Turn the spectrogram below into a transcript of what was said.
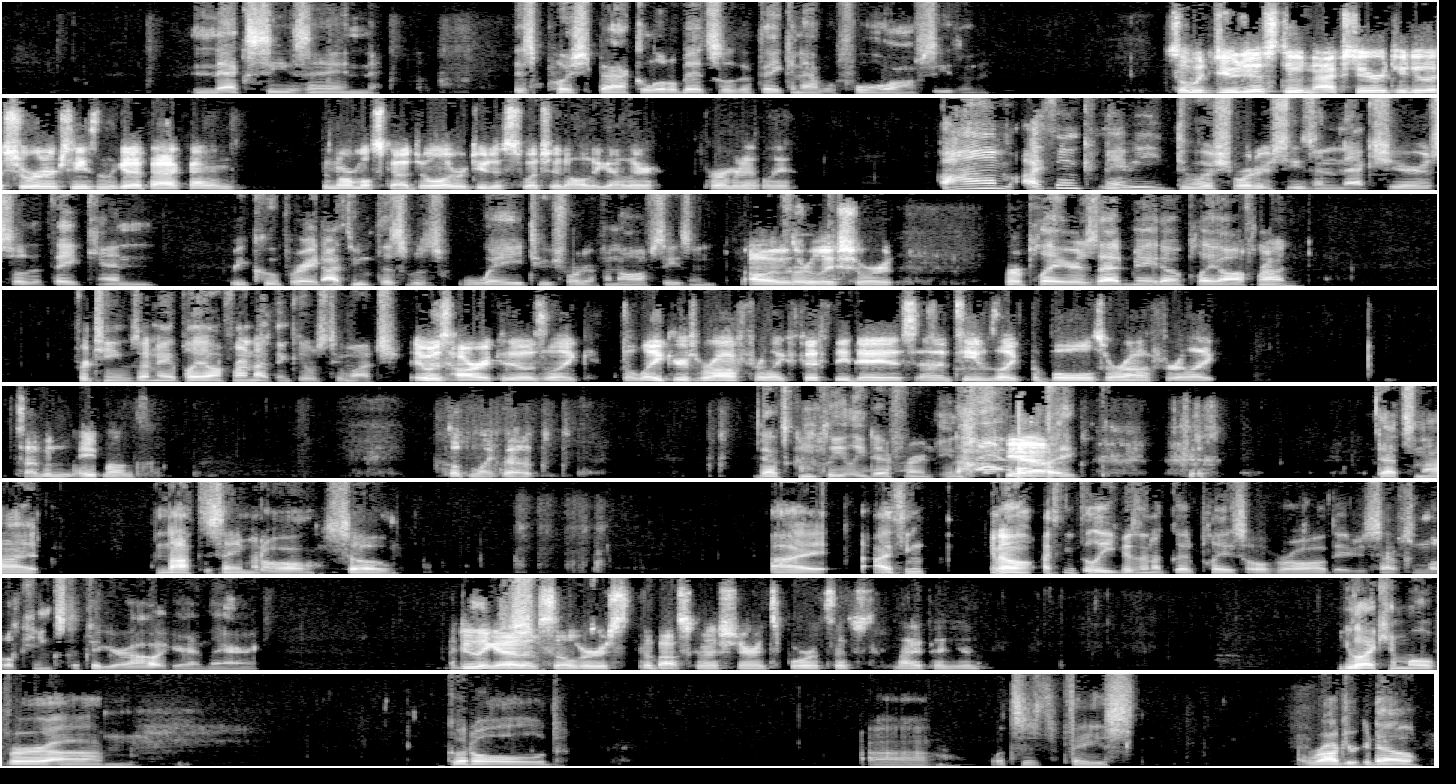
next season is pushed back a little bit so that they can have a full off season. So would you just do next year? or do you do a shorter season to get it back on the normal schedule, or would you just switch it all together permanently? Um, I think maybe do a shorter season next year so that they can recuperate. I think this was way too short of an off season Oh, it was For- really short. for players that made a playoff run. For teams that made a playoff run, I think it was too much. It was hard because it was like the Lakers were off for like 50 days, and then teams like the Bulls were off for like seven, eight months, something like that. That's completely different, you know. Yeah. like that's not not the same at all. So I I think you know, I think the league is in a good place overall. They just have some little kinks to figure out here and there. I do think Adam Silver's the best commissioner in sports. That's my opinion. You like him over um good old uh what's his face? Roger Goodell.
